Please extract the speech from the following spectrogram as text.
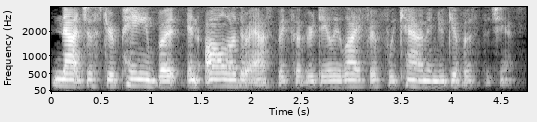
not just your pain, but in all other aspects of your daily life if we can and you give us the chance.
